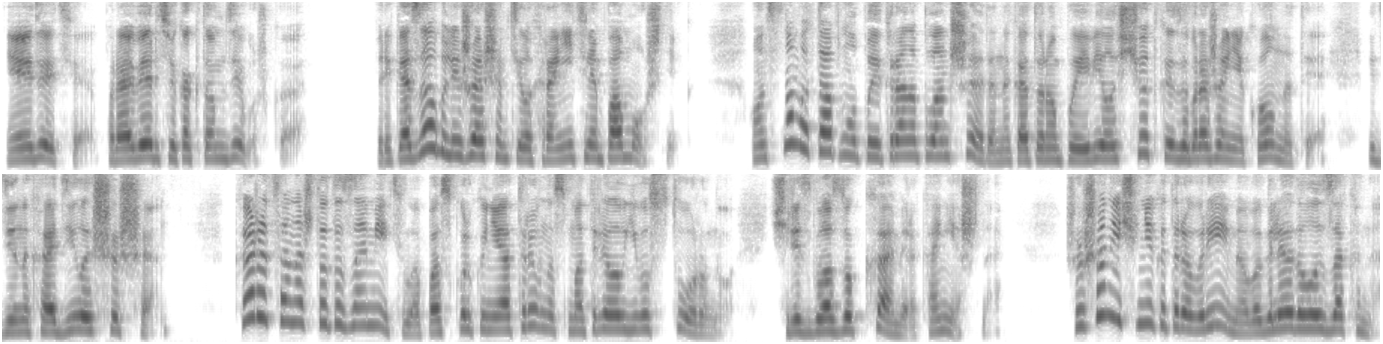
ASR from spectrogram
«Идите, проверьте, как там девушка», — приказал ближайшим телохранителям помощник. Он снова тапнул по экрану планшета, на котором появилось четкое изображение комнаты, где находилась Шишен. Кажется, она что-то заметила, поскольку неотрывно смотрела в его сторону, через глазок камеры, конечно. Шишен еще некоторое время выглядывала из окна,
